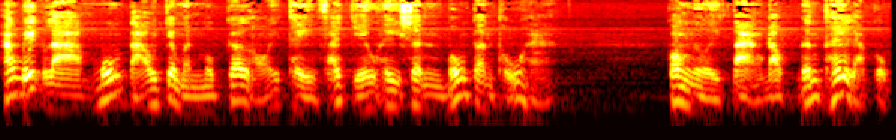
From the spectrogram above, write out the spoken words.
Hắn biết là muốn tạo cho mình một cơ hội thì phải chịu hy sinh bốn tên thủ hạ. Con người tàn độc đến thế là cùng.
